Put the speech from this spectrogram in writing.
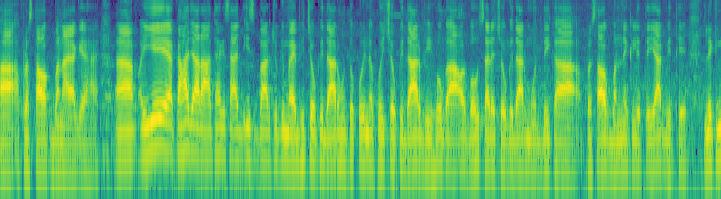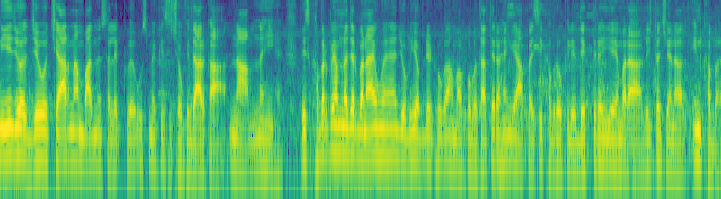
प्रस्तावक बनाया गया है। ये कहा जा रहा था कि शायद इस बार चूँकि मैं भी चौकीदार हूँ तो कोई ना कोई चौकीदार भी होगा और बहुत सारे चौकीदार मोदी का प्रस्तावक बनने के लिए तैयार भी थे, लेकिन ये जो जो चार नाम बाद में सेलेक्ट हुए, उसमें किसी चौकीदार का नाम नहीं है। तो इस खबर पर हम नज़र बनाए हुए हैं, जो भी अपडेट होगा हम आपको बताते रहेंगे। आप ऐसी खबरों के लिए देखते रहिए हमारा डिजिटल चैनल इन खबर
